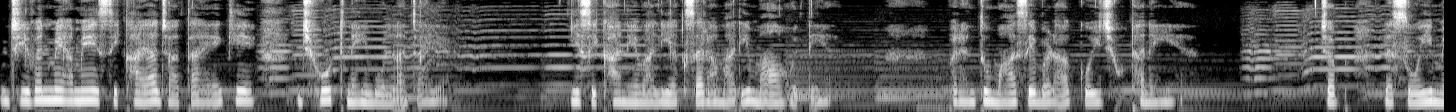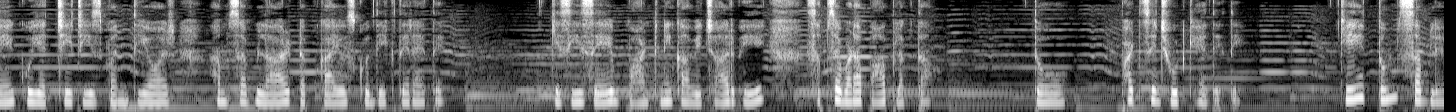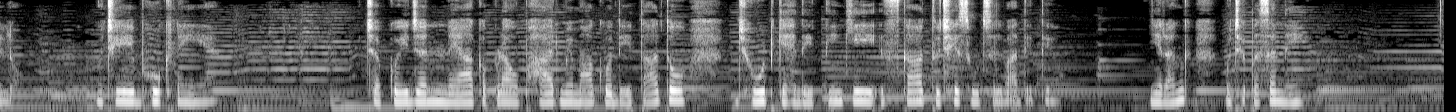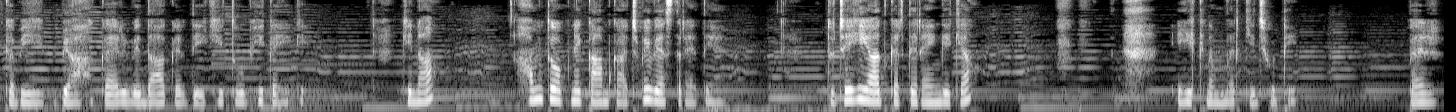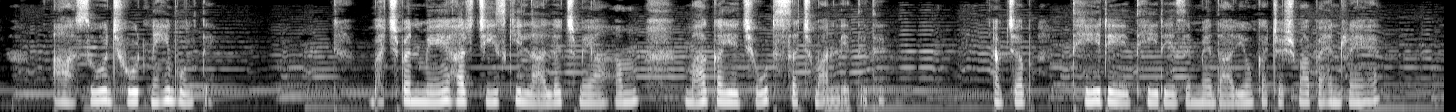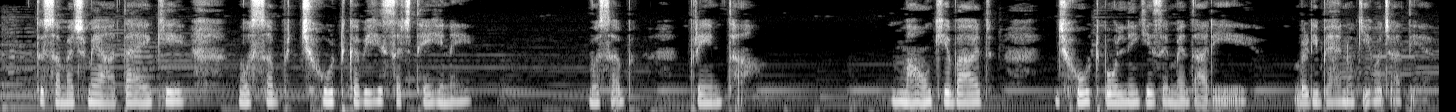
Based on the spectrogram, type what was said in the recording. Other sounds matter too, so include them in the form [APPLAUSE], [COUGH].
जीवन में हमें सिखाया जाता है कि झूठ नहीं बोलना चाहिए। ये सिखाने वाली अक्सर हमारी माँ होती हैं, परंतु माँ से बड़ा कोई झूठा नहीं है। जब रसोई में कोई अच्छी चीज़ बनती और हम सब लार टपकाए उसको देखते रहते, किसी से बांटने का विचार भी सबसे बड़ा पाप लगता। तो फट से झूठ कह देती कि तुम सब ले लो। मुझे भूख नहीं है। जब कोई जन नया कपड़ा उपहार में माँ को देता तो झूठ कह देती कि इसका तुझे सूट सिलवा देती हूँ। ये रंग मुझे पसंद नहीं। कभी ब्याह कर, विदा कर देगी तो भी कहेगी कि ना, हम तो अपने काम काज में व्यस्त रहते हैं। तुझे ही याद करते रहेंगे क्या? [LAUGHS] एक नंबर की झूठी। पर आँसू झूठ नहीं बोलते। बचपन में हर चीज़ की लालच में हम माँ का ये झूठ सच मान लेते थे। अब जब धीरे धीरे जिम्मेदारियों का चश्मा पहन रहे हैं तो समझ में आता है कि वो सब झूठ कभी सच थे ही नहीं। वो सब प्रेम था। माओ के बाद झूठ बोलने की ज़िम्मेदारी बड़ी बहनों की हो जाती है।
